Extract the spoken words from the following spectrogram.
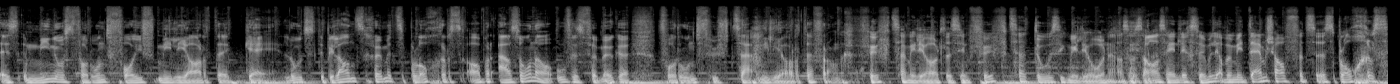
es ein Minus von rund 5 Milliarden gegeben. Laut der Bilanz kommen die Blochers aber auch so noch auf ein Vermögen von rund 15 Milliarden Franken. 15 Milliarden sind 15.000 Millionen. Also ein ansehnliches Summe. Aber mit dem schaffen es Blochers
